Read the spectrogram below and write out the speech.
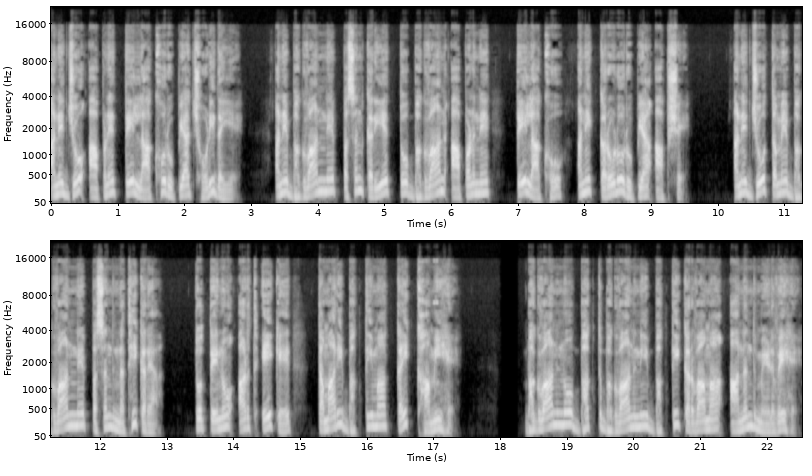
અને જો આપણે તે લાખો રૂપિયા છોડી દઈએ અને ભગવાનને પસંદ કરીએ તો ભગવાન આપણને તે લાખો અને કરોડો રૂપિયા આપશે. અને જો તમે ભગવાનને પસંદ નથી કર્યા, તો તેનો અર્થ એ કે તમારી ભક્તિમાં કંઈક ખામી હે. ભગવાનનો ભક્ત ભગવાનની ભક્તિ કરવામાં આનંદ મેળવે હે.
